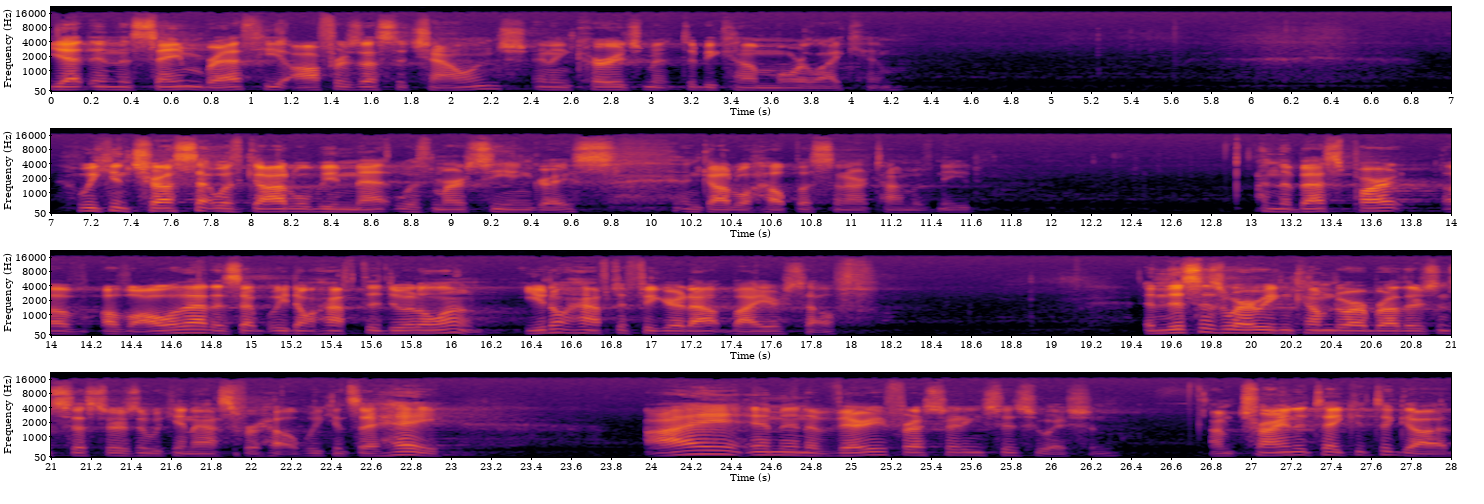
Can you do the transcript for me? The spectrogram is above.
Yet, in the same breath, He offers us a challenge and encouragement to become more like Him. We can trust that with God we'll be met with mercy and grace, and God will help us in our time of need. And the best part of, of all of that is that we don't have to do it alone. You don't have to figure it out by yourself. And this is where we can come to our brothers and sisters and we can ask for help. We can say, hey, I am in a very frustrating situation. I'm trying to take it to God,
